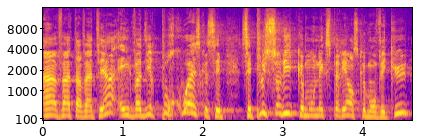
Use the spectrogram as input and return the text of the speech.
1 20 à 21, et il va dire, pourquoi est-ce que c'est plus solide que mon expérience, que mon vécu?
